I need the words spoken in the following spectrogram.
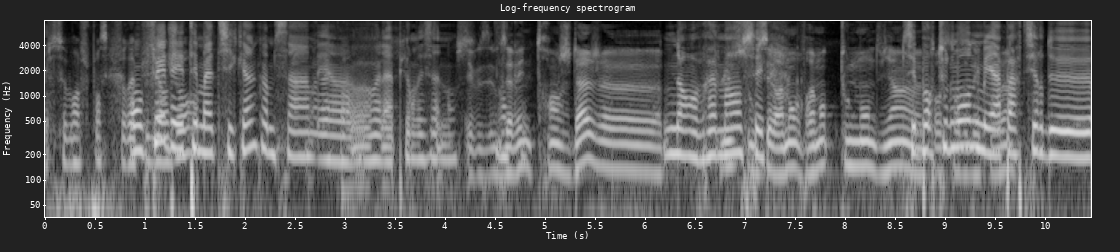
Parce que bon, je pense qu'il faudrait On plusieurs fait des jours. thématiques hein, comme ça, mais euh, voilà, puis on les annonce. Et vous, vous avez une tranche d'âge euh, Non, vraiment, c'est c'est vraiment vraiment tout le monde vient. c'est pour tout le monde, mais à partir de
